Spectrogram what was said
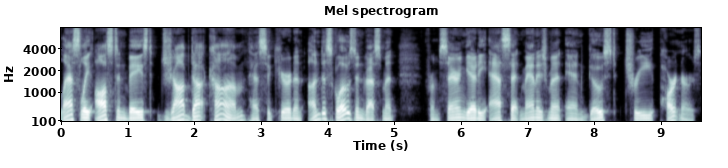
Lastly, Austin based Job.com has secured an undisclosed investment from Serengeti Asset Management and Ghost Tree Partners.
